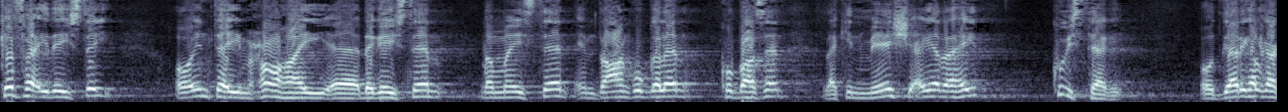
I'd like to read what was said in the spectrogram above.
ka faa'idaystay oo intay muxuu ahay dhegaysteen dhammaysteen imtixaan ku galeen ku baaseen laakiin meeshii ayada ahayd ku istaagay. Ood gaariga halkaa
